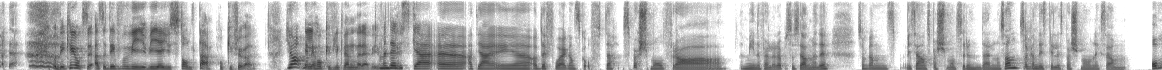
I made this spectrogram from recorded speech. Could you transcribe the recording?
Och det kan ju också, alltså det får vi, vi är ju stolta hockeyfruar. Ja, men, Eller hockeyflickvänner är vi ju men det faktiskt. husker jeg eh, at jeg, eh, og det får jeg ganske ofte, spørsmål fra mine følgere på sosiale medier, som kan, hvis jeg har en spørsmålsrunde eller noe sånt, så kan de stille spørsmål om liksom om,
